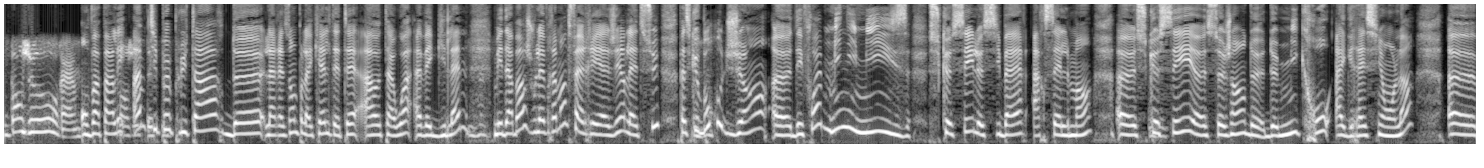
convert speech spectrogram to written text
Bonjour. On va parler un petit peu plus tard de la raison pour laquelle tu étais à Ottawa avec Guylaine. Mhm. Mais d'abord, je voulais vraiment te faire réagir là-dessus parce que mhm. beaucoup de gens, euh, des fois, minimisent ce que c'est le cyberharcèlement, euh, ce que mhm. c'est euh, ce genre de, de micro-agression-là. Euh,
